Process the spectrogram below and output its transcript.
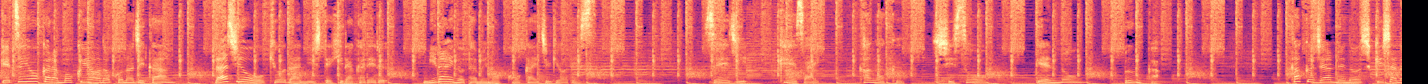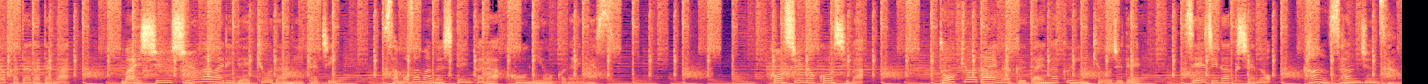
月曜から木曜のこの時間ラジオを教壇にして開かれる未来のための公開授業です。政治経済科学思想言論文化各ジャンルの指揮者の方々が毎週週替わりで教壇に立ちさまざまな視点から講義を行います。今週の講師は東京大学大学院教授で政治学者の菅三淳さん。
